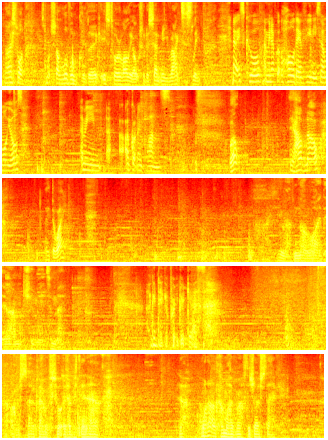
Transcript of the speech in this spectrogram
Nice one. As much as I love Uncle Dirk, his tour of Hollyoaks would have sent me right to sleep. No, it's cool. I mean, I've got the whole day off uni, so I'm all yours. I mean, I- I've got no plans. Well, you have now. Lead the way. You have no idea how much you mean to me. I can take a pretty good guess. I'm so glad we've sorted everything out. Look, why don't I come over after Joe Stag?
